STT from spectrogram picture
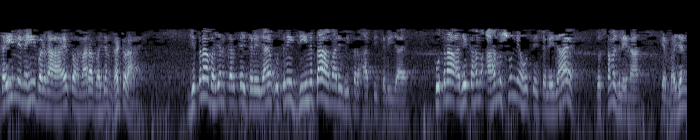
दैन्य नहीं बढ़ रहा है तो हमारा भजन घट रहा है। जितना भजन करते चले जाएँ, उतनी दीनता हमारे भीतर आती चली जाए। उतना अधिक हम अहम शून्य होते चले जाएँ तो समझ लेना कि भजन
